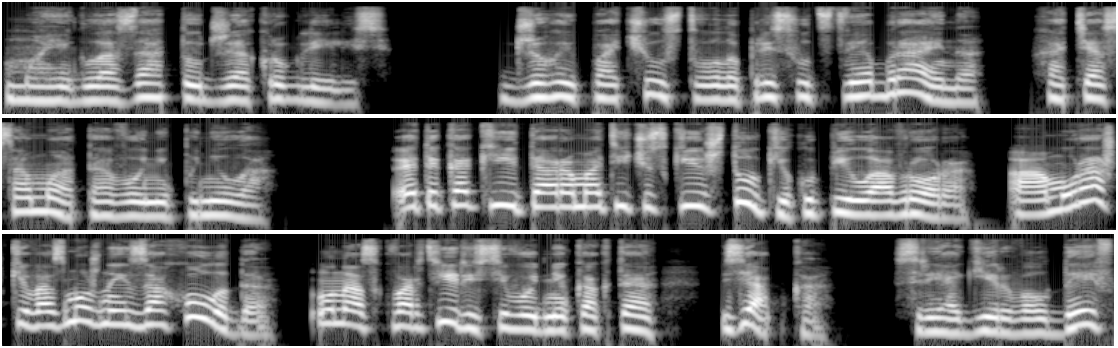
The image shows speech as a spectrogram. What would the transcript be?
Мои глаза тут же округлились. Джой почувствовала присутствие Брайна, хотя сама того не поняла. «Это какие-то ароматические штуки купила Аврора. А мурашки, возможно, из-за холода. У нас в квартире сегодня как-то зябко». — среагировал Дэйв,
